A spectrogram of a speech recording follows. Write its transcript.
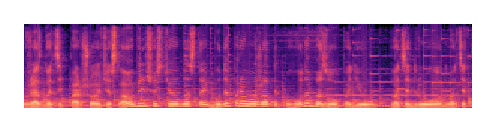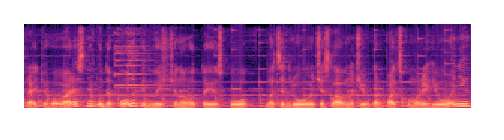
Вже з 21 числа у більшості областей буде переважати погода без опадів. 22-23 вересня буде поле підвищеного тиску, 22 числа вночі в Карпатському регіоні,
